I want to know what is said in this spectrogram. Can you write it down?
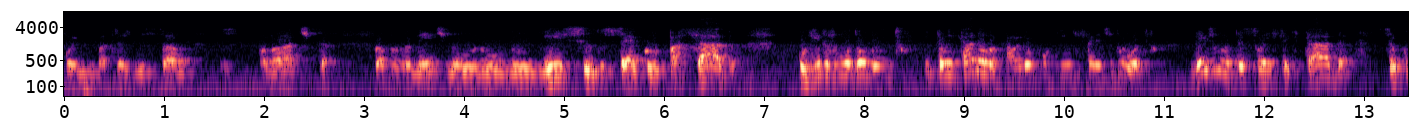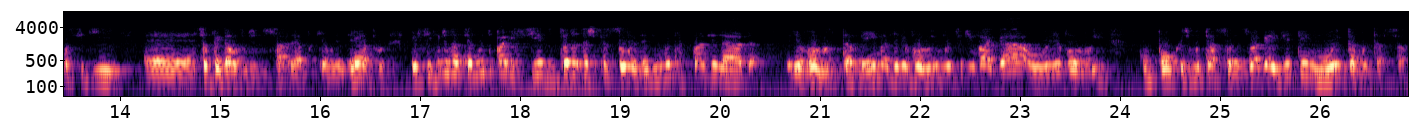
foi uma transmissão zoonótica, provavelmente no, no, no, início do século passado, o vírus mudou muito. Então, em cada local, ele é um pouquinho diferente do outro. Mesmo uma pessoa infectada, se eu conseguir, é, se eu pegar o vírus do sarampo, que é um exemplo, esse vírus vai ser muito parecido em todas as pessoas, ele muda quase nada. Ele evolui também, mas ele evolui muito devagar, ou evolui com poucas mutações. O HIV tem muita mutação,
